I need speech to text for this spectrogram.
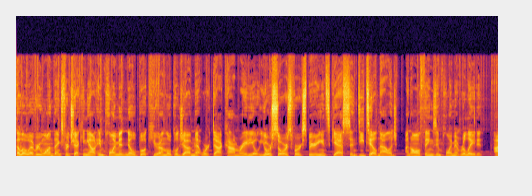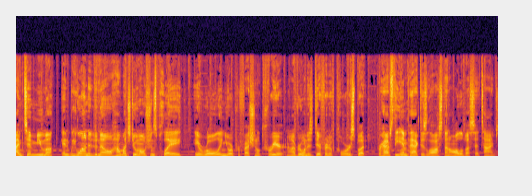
Hello, everyone. Thanks for checking out Employment Notebook here on localjobnetwork.com radio, your source for experienced guests and detailed knowledge on all things employment related. I'm Tim Muma, and we wanted to know how much do emotions play a role in your professional career? Now, everyone is different, of course, but perhaps the impact is lost on all of us at times.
